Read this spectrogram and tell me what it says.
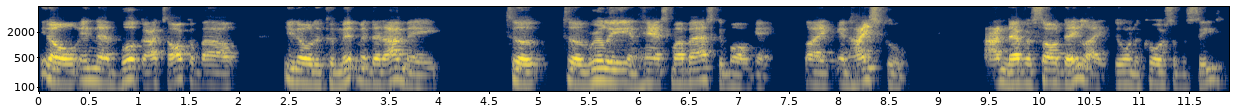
you know, in that book, I talk about you know the commitment that I made to to really enhance my basketball game. Like in high school, I never saw daylight during the course of the season.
